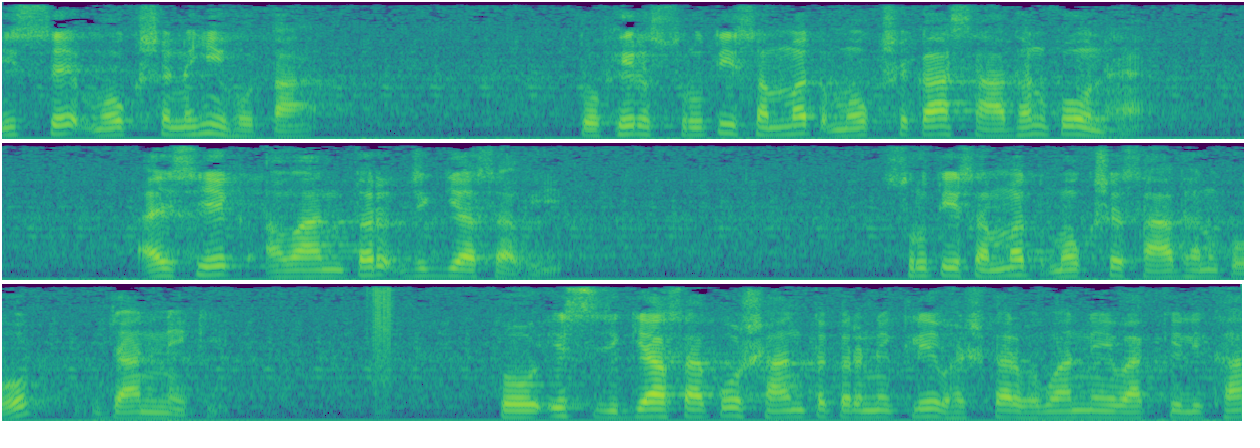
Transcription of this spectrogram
इससे मोक्ष नहीं होता तो फिर श्रुति सम्मत मोक्ष का साधन कौन है? ऐसी एक अवांतर जिज्ञासा हुई। श्रुति सम्मत मोक्ष साधन को जानने की। तो इस जिज्ञासा को शांत करने के लिए भाष्कर भगवान ने वाक्य लिखा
